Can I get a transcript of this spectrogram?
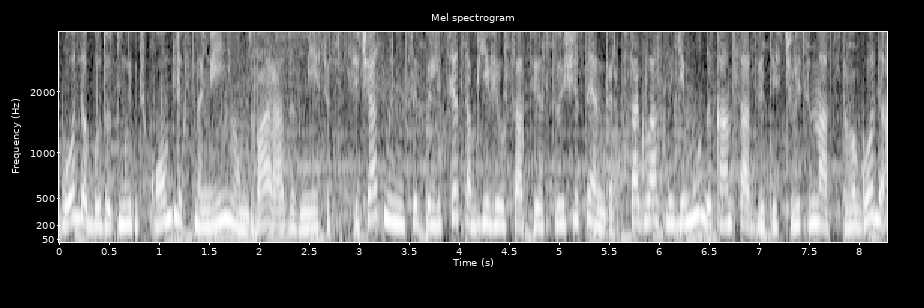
года будут мыть комплексно минимум два раза в месяц. Сейчас муниципалитет объявил соответствующий тендер. Согласно ему, до конца 2018 года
